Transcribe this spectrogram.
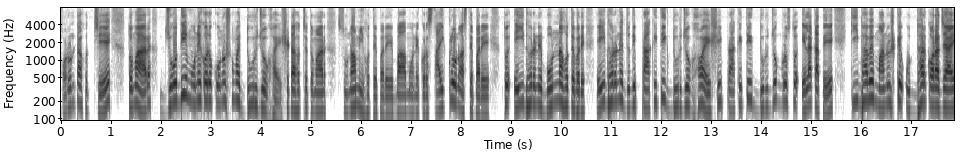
ধরনটা হচ্ছে তোমার যদি মনে করো কোনো সময় দুর্যোগ হয়, সেটা হচ্ছে তোমার সুনামি হতে পারে বা মনে করো সাইক্লোন আসতে পারে, তো এই ধরনের বন্যা হতে পারে। এই ধরনের যদি প্রাকৃতিক দুর্যোগ হয়, সেই প্রাকৃতিক দুর্যোগগ্রস্ত এলাকাতে কীভাবে মানুষকে উদ্ধার করা যায়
